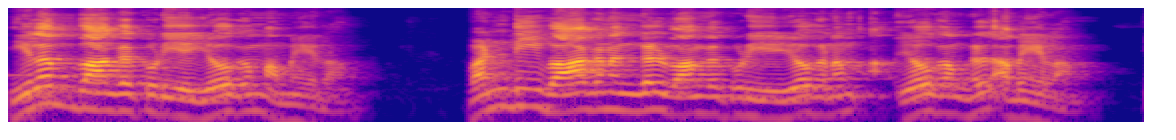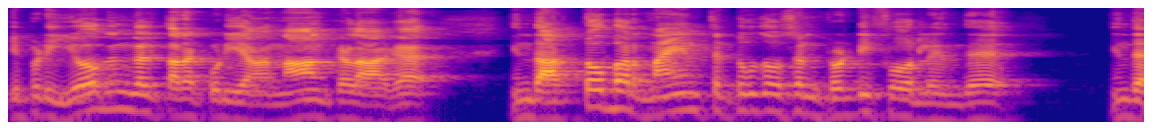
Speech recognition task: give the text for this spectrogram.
நிலம் வாங்கக்கூடிய யோகம் அமையலாம். வண்டி வாகனங்கள் வாங்கக்கூடிய யோகனம் யோகங்கள் அமையலாம். இப்படி யோகங்கள் தரக்கூடிய நாட்களாக இந்த October ninth two thousand twenty ஃபோர்லேருந்து இந்த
